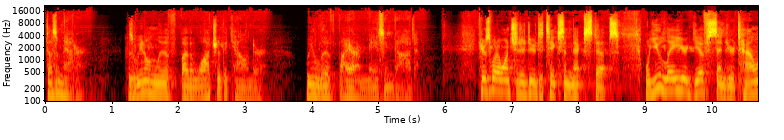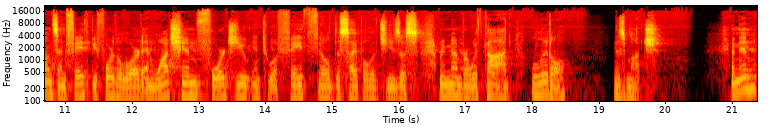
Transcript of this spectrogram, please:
Doesn't matter. Because we don't live by the watch or the calendar, we live by our amazing God. Here's what I want you to do to take some next steps. Will you lay your gifts and your talents and faith before the Lord and watch Him forge you into a faith filled disciple of Jesus? Remember, with God, little is much. And then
